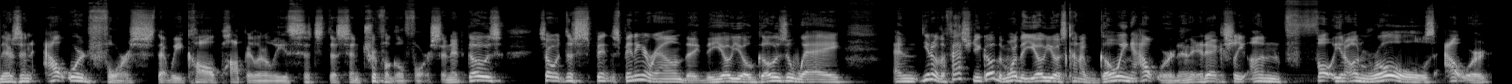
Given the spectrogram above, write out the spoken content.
there's an outward force that we call popularly it's the centrifugal force and it goes so the spin, spinning around the, the yo-yo goes away and you know, the faster you go, the more the yo-yo is kind of going outward, and it actually unfold, you know, unrolls outward.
